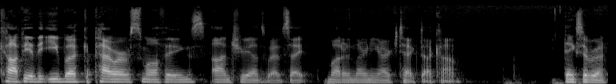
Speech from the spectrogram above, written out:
copy of the ebook The "Power of Small Things" on Treion's website, modernlearningarchitect.com. Thanks, everyone.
